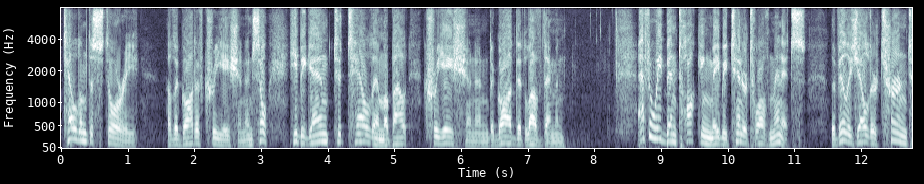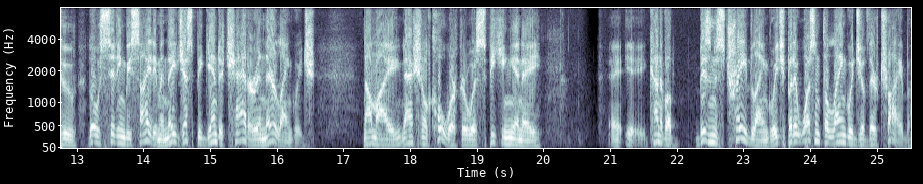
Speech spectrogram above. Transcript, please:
Tell them the story of the God of creation. And so he began to tell them about creation and the God that loved them. And After we'd been talking maybe 10 or 12 minutes, the village elder turned to those sitting beside him and they just began to chatter in their language. Now my national co-worker was speaking in a, a, a kind of a business trade language, but it wasn't the language of their tribe.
